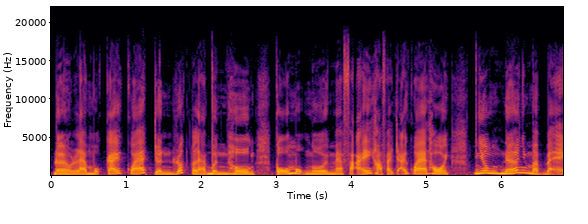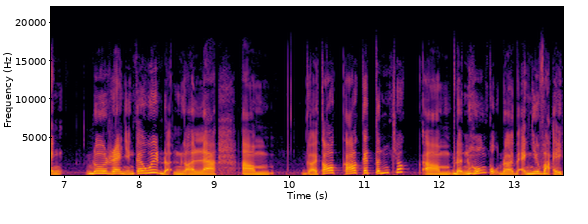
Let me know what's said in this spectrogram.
đều là một cái quá trình rất là bình thường của một người mà phải họ phải trải qua thôi. Nhưng nếu như mà bạn đưa ra những cái quyết định gọi là um, gọi có có cái tính chất um, định hướng cuộc đời bạn như vậy.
